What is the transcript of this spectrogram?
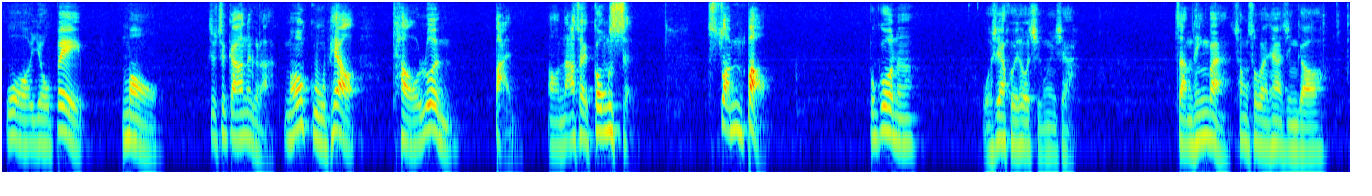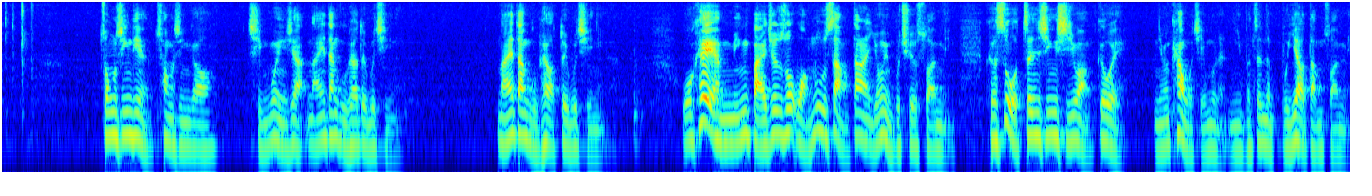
我有被某就是刚刚那个啦，某股票讨论版哦拿出来公审，酸爆。不过呢，我现在回头请问一下涨停板创收盘价新高，中心店创新高，请问一下哪一单股票对不起你？哪一档股票对不起你？我可以很明白，就是说网络上当然永远不缺酸民，可是我真心希望各位你们看我节目的，你们真的不要当酸民。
